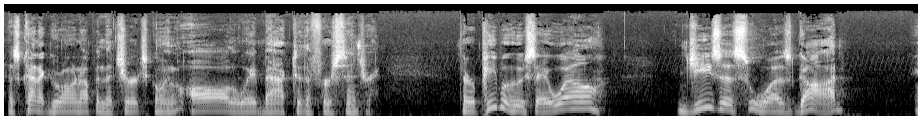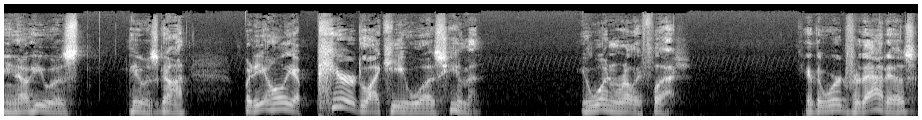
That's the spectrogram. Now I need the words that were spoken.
has kind of grown up in the church going all the way back to the first century. There are people who say, well, Jesus was God. You know, he was he was God. But he only appeared like he was human. He wasn't really flesh. Okay, the word for that is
